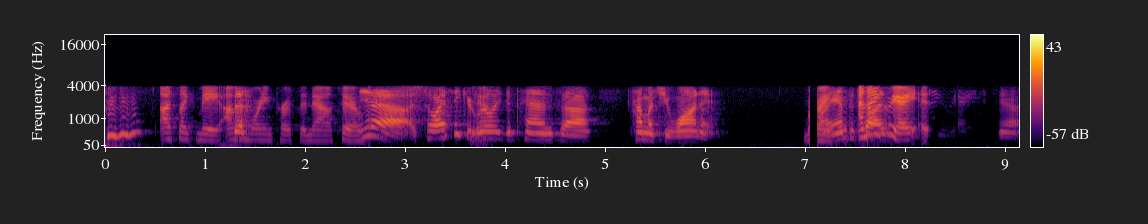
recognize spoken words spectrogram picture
That's like me. I'm a morning person now too. Yeah, so I think it Yeah. really depends uh how much you want it. Right. I empathize and I agree. I, Yeah.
